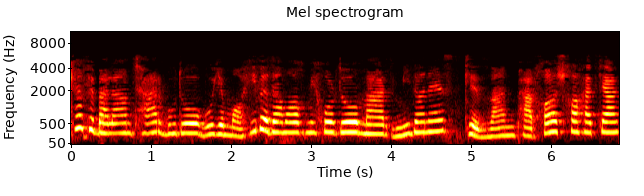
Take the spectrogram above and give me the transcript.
کف بلم تر بود و بوی ماهی به دماغ می‌خورد و مرد می‌دانست که زن پرخاش خواهد کرد.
